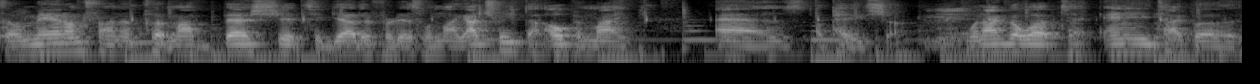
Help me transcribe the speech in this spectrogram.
So man, I'm trying to put my best shit together for this one. Like I treat the open mic as a paid show. Yeah. When I go up to any type of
